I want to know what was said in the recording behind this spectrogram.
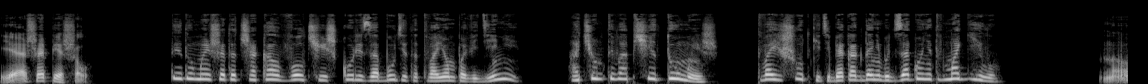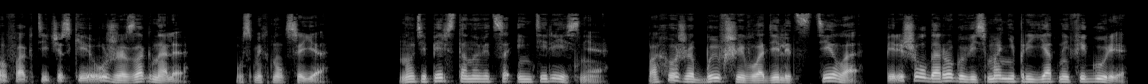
я аж опешил. Ты думаешь, этот шакал в волчьей шкуре забудет о твоем поведении? О чем ты вообще думаешь? Твои шутки тебя когда-нибудь загонят в могилу. Ну, фактически уже загнали, усмехнулся я. Но теперь становится интереснее. Похоже, бывший владелец тела перешел дорогу весьма неприятной фигуре,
